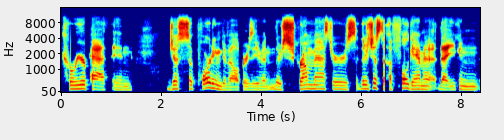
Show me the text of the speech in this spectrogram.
career path in just supporting developers even. There's scrum masters. There's just a full gamut that you can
